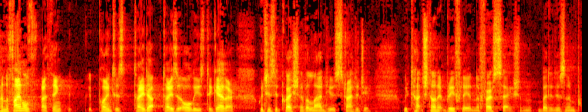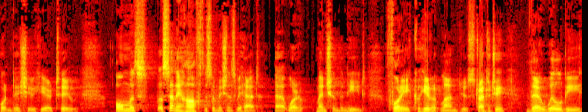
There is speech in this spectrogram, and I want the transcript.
And the final, I think, point is tied up, ties it all these together, which is the question of a land use strategy. We touched on it briefly in the first section, but it is an important issue here too. Almost, well, certainly half the submissions we had uh, were mentioned the need for a coherent land use strategy. There will be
